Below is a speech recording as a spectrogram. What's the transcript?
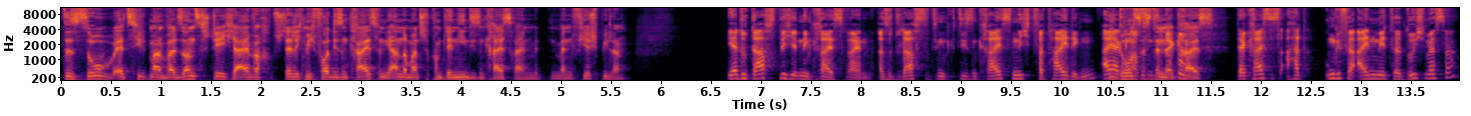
das so erzielt man, weil sonst stehe ich ja einfach, stelle ich mich vor diesen Kreis und die andere Mannschaft kommt ja nie in diesen Kreis rein mit meinen vier Spielern. Ja, du darfst nicht in den Kreis rein. Also du darfst den, diesen Kreis nicht verteidigen. Ah, Wie ja, groß genau, ist denn der Punkt. Kreis? Der Kreis ist, hat ungefähr einen Meter Durchmesser.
